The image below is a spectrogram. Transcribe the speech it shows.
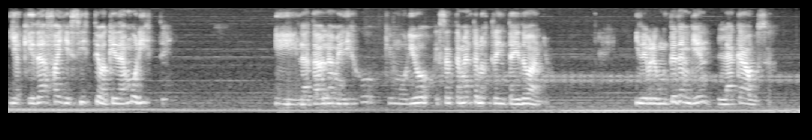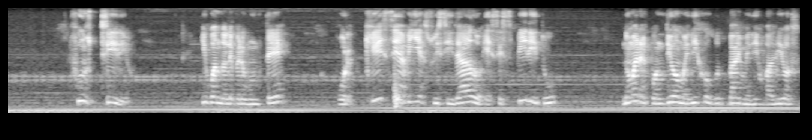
¿y a qué edad falleciste o a qué edad moriste? Y la tabla me dijo que murió exactamente a los 32 años. Y le pregunté también la causa. Fue un suicidio. Y cuando le pregunté por qué se había suicidado ese espíritu, no me respondió, me dijo goodbye, me dijo adiós.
